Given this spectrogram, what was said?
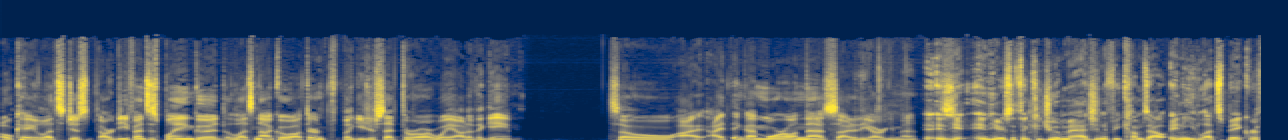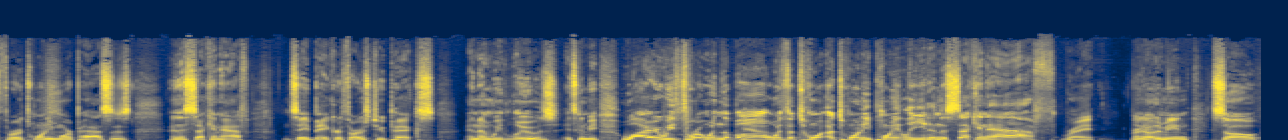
Okay, let's just our defense is playing good. Let's not go out there and like you just said, throw our way out of the game. So I, I think I'm more on that side of the argument. And, he- and here's the thing: Could you imagine if he comes out and he lets Baker throw 20 more passes in the second half, and say Baker throws two picks, and then we lose? It's going to be why are we throwing the ball Yeah. with a, tw- a 20 point lead in the second half? Right. You know what I mean? So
